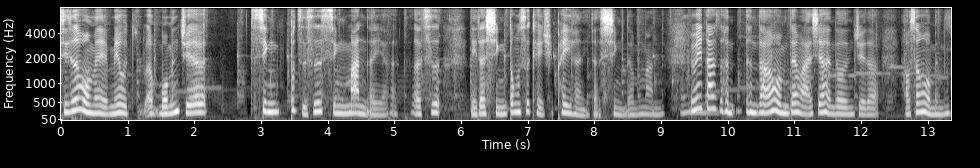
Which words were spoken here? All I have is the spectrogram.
其实我们也没有，呃，我们觉得心不只是心慢而已，而是你的行动是可以去配合你的心的慢。因为当时很很多我们在马来西亚很多人觉得，好像我们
